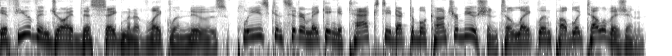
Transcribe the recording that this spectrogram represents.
If you've enjoyed this segment of Lakeland News, please consider making a tax-deductible contribution to Lakeland Public Television.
